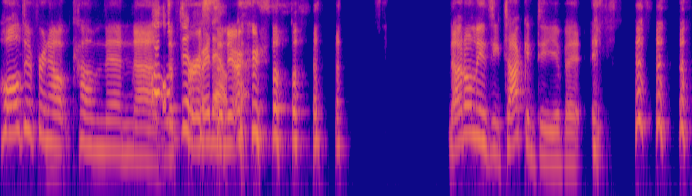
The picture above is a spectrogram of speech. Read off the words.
Whole different outcome than uh, the first scenario. Not only is he talking to you, but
